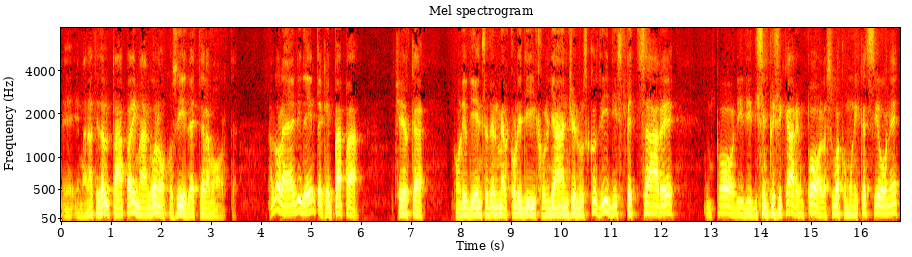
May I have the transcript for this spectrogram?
eh, emanati dal Papa, rimangono così lettera morta. Allora è evidente che il Papa cerca con le udienze del mercoledì, con gli angelus, così, di spezzare un po', di, di, di semplificare un po' la sua comunicazione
